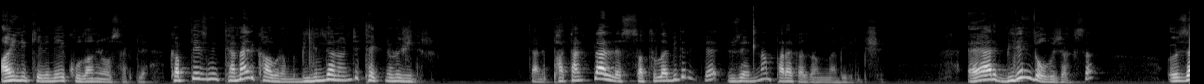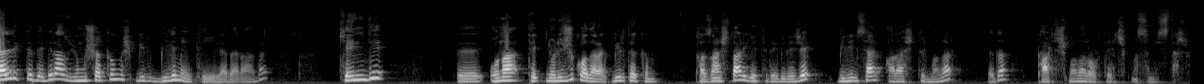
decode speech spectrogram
Aynı kelimeyi kullanıyorsak bile. Kapitalizmin temel kavramı bilimden önce teknolojidir. Yani patentlerle satılabilir ve üzerinden para kazanılabilir bir şey. Eğer bilim de olacaksa özellikle de biraz yumuşatılmış bir bilim eğitiğiyle beraber kendi e, ona teknolojik olarak bir takım kazançlar getirebilecek bilimsel araştırmalar ya da tartışmalar ortaya çıkmasını ister.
